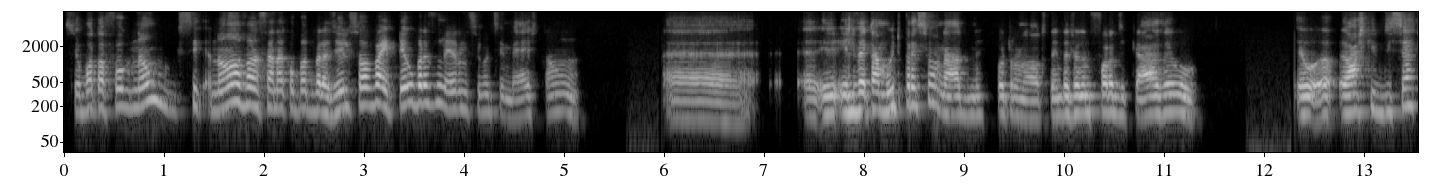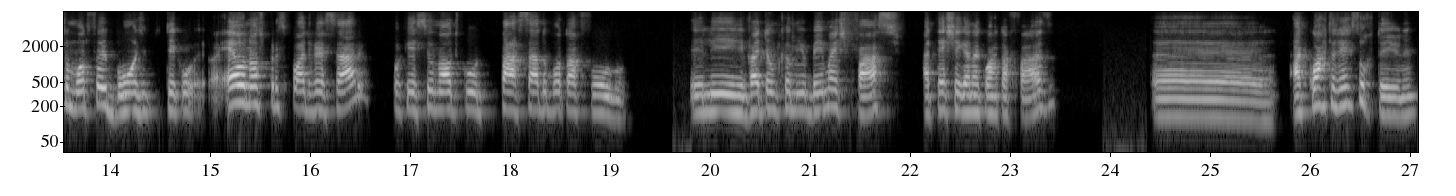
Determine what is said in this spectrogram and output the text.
Se o Botafogo não, se, não avançar na Copa do Brasil, ele só vai ter o Brasileiro no segundo semestre. Então é, é ele vai estar muito pressionado né, contra o Náutico. Ainda jogando fora de casa, eu, eu, eu acho que de certo modo foi bom a gente ter. É o nosso principal adversário, porque se o Náutico passar do Botafogo ele vai ter um caminho bem mais fácil até chegar na quarta fase. É... A quarta já é sorteio, né?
